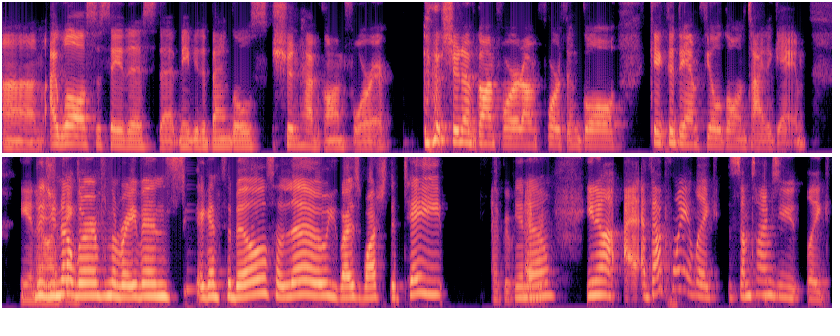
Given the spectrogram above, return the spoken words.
Um, I will also say this that maybe the Bengals shouldn't have gone for it. shouldn't have gone for it on fourth and goal, kick the damn field goal and tie the game. You know, Did you I not think learn from the Ravens against the Bills? Hello, you guys watched the tape, every- you every- know? you know I- at that point like sometimes you like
